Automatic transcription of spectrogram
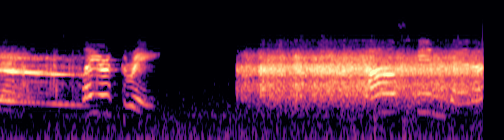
shame. Player three. I'll spin, Vanna.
